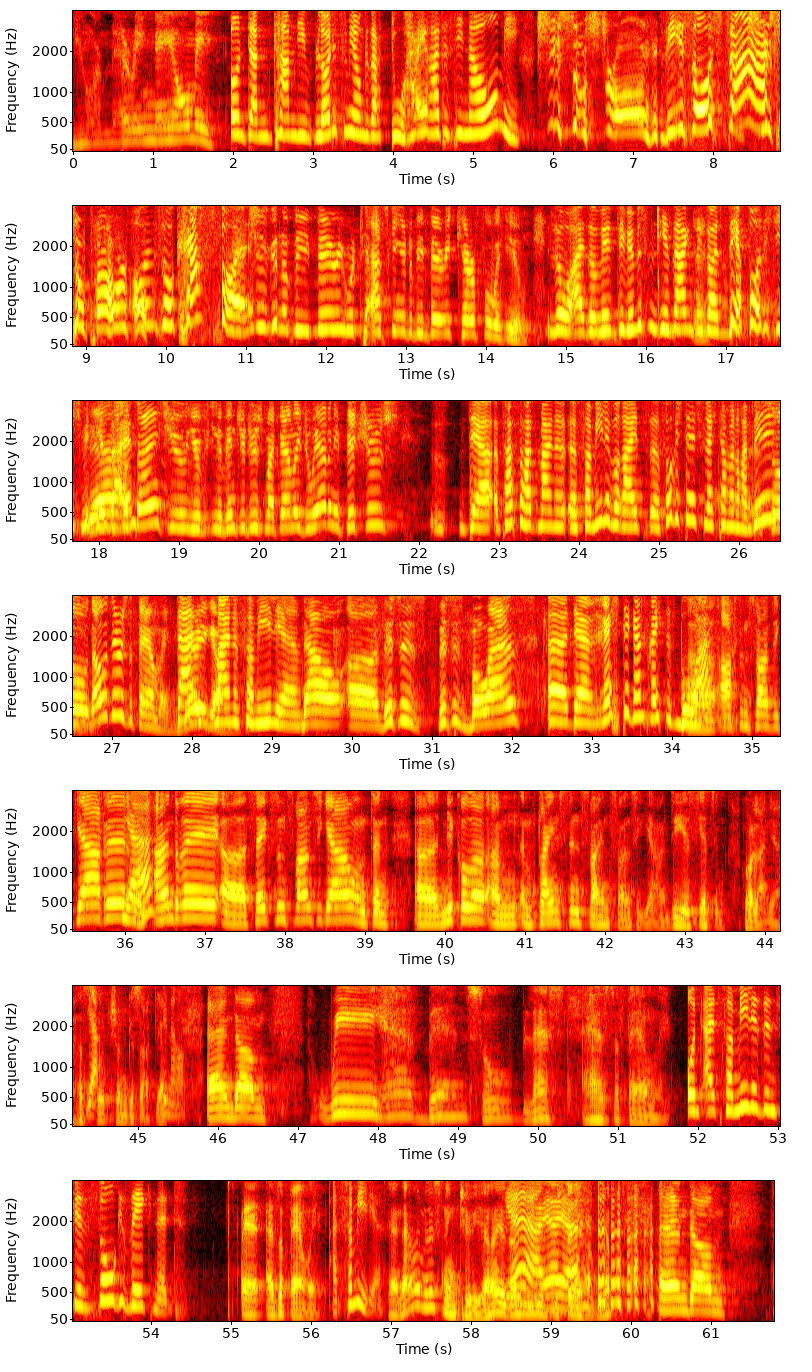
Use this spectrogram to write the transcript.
You're marrying Naomi. und dann kamen die Leute zu mir und gesagt, du heiratest die Naomi. She's so strong. Sie ist so stark She's so powerful. und so kraftvoll. She's to be very, we're asking her to be very careful with you. So, also wir, sie, wir müssen ihr sagen, sie soll sehr vorsichtig mit dir Yeah, so sein. thanks you. You've, you've introduced my family. Do we have any pictures? Der Pastor hat meine äh, Familie bereits äh, vorgestellt. Vielleicht haben wir noch ein Bild. So, oh, there's the family. Da there ist meine Familie. Now, uh, this is this is Boaz, Äh, der rechte, ganz rechts ist uh, Boas. 28 Jahre, Ja. und Andre uh, 26 Jahre und dann uh, Nicola am, am kleinsten 22 Jahre. Die ist jetzt in Holland, ja, hast Ja. du schon gesagt, ja. Genau. And um, we have been so blessed as a family, Und als Familie sind wir so gesegnet. uh, as a family. Als Familie. Yeah, now I'm listening to you. Huh? Yeah, yeah, And um,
